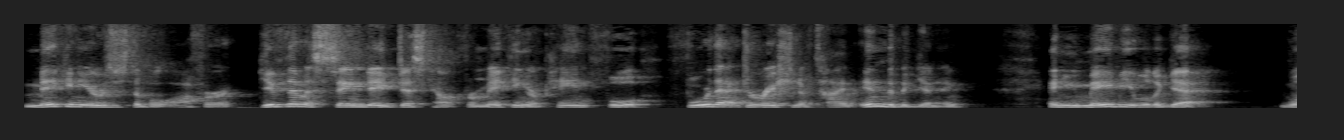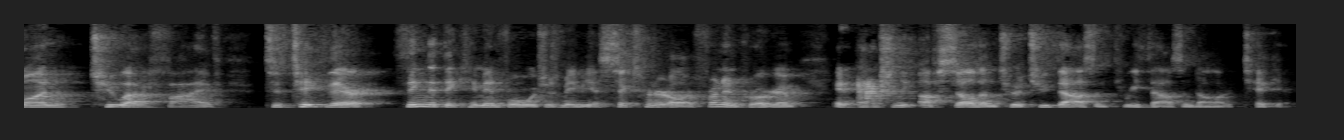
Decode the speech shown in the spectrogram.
make an irresistible offer, give them a same day discount for making or paying full for that duration of time in the beginning. And you may be able to get one, two out of five to take their thing that they came in for, which was maybe a $600 front end program, and actually upsell them to a $2,000, $3,000 ticket.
